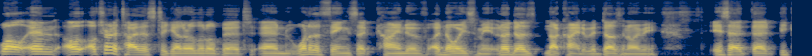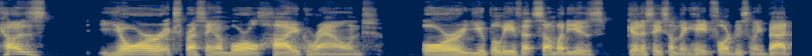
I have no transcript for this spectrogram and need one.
Well, and I'll, I'll try to tie this together a little bit. And one of the things that kind of annoys me, no, it does not kind of, it does annoy me, is that that because you're expressing a moral high ground, or you believe that somebody is going to say something hateful or do something bad,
